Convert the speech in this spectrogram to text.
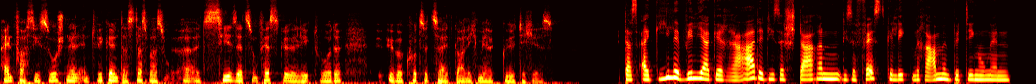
einfach sich so schnell entwickeln, dass das, was äh, als Zielsetzung festgelegt wurde, über kurze Zeit gar nicht mehr gültig ist. Das Agile will ja gerade diese starren, diese festgelegten Rahmenbedingungen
